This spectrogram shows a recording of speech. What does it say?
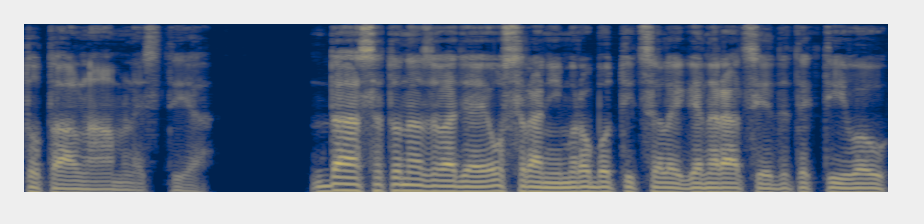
totálna amnestia. Dá sa to nazvať aj osraním roboty celej generácie detektívov,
